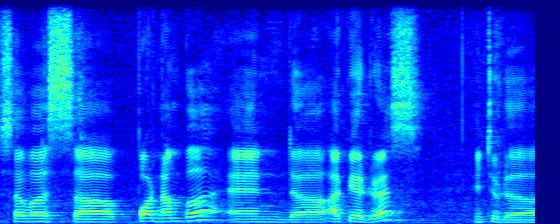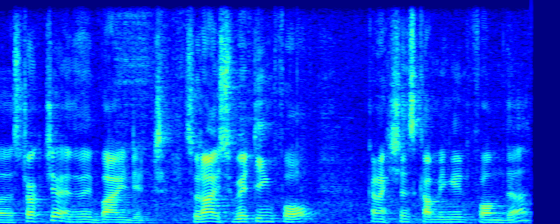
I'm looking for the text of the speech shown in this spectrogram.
server's uh, port number and uh, IP address into the structure and then bind it. So now it's waiting for connections coming in from the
